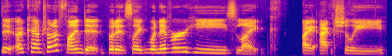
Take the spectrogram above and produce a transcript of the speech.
The- Okay, I'm trying to find it, but it's like whenever he's like, I actually.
